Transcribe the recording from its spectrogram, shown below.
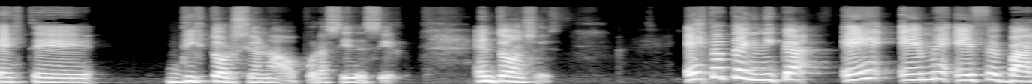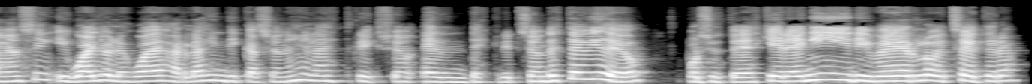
este, distorsionado, por así decirlo. Entonces, esta técnica EMF Balancing, igual yo les voy a dejar las indicaciones en la descripción, en descripción de este video, por si ustedes quieren ir y verlo, etcétera.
